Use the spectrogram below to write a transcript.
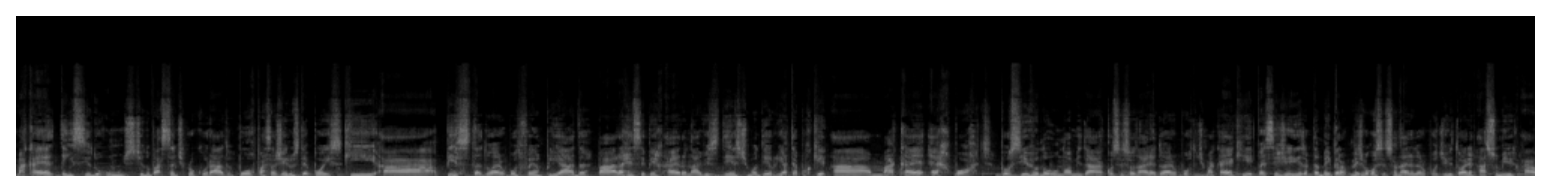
Macaé tem sido um destino bastante procurado por passageiros depois que a pista do aeroporto foi ampliada para receber aeronaves deste modelo e até porque a Macaé Airport, possível novo nome da concessionária do aeroporto de Macaé, que vai ser gerida também pela mesma concessionária do aeroporto de Vitória, assumir a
